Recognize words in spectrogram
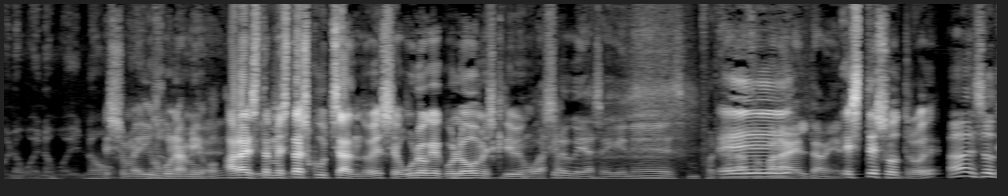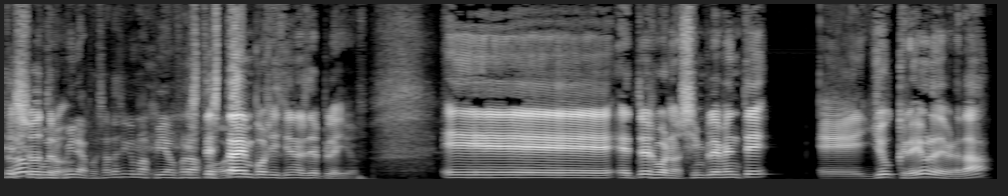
Bueno, bueno, bueno. Eso me bueno, dijo un amigo. eh, Ahora sí, está- me está escuchando, ¿eh? seguro que luego me escribe en WhatsApp. Creo que ya sé quién es. Un fuerte abrazo Eh, para él también. Este es otro, ¿eh? Ah, es otro. Pues mira, pues ahora sí que me has pillado fuera Este de está ¿eh? en posiciones de playoff. Entonces, bueno, simplemente yo creo de verdad,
